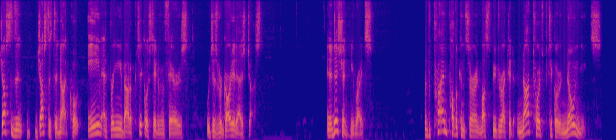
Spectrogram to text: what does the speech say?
Justice did, justice did not, quote, aim at bringing about a particular state of affairs which is regarded as just. In addition, he writes, that the prime public concern must be directed not towards particular known needs,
